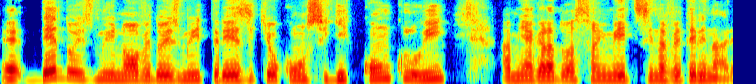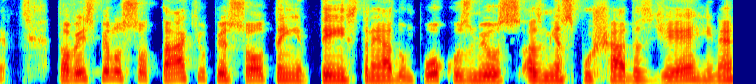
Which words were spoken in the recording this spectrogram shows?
é, de 2009 a 2013 que eu consegui concluir a minha graduação em medicina veterinária. Talvez pelo sotaque o pessoal tenha, tenha estranhado um pouco os meus, as minhas puxadas de R, né?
